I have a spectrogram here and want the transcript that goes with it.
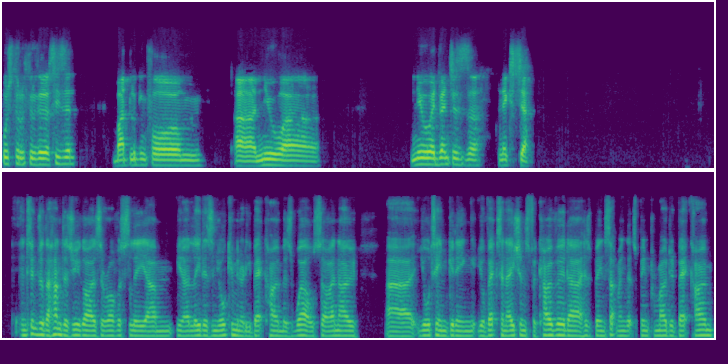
push through through the season. But looking for um, uh, new new adventures next year in terms of the hunters, you guys are obviously um, you know leaders in your community back home as well. So I know uh, your team getting your vaccinations for COVID uh, has been something that's been promoted back home,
